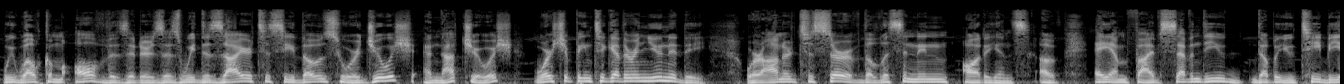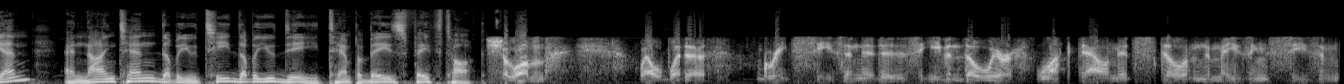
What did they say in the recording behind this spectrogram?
We welcome all visitors as we desire to see those who are Jewish and not Jewish worshiping together in unity. We're honored to serve the listening audience of AM 570 WTBN and 910 WTWD, Tampa Bay's Faith Talk. Shalom. Well, what a great season it is. Even though we're locked down, it's still an amazing season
